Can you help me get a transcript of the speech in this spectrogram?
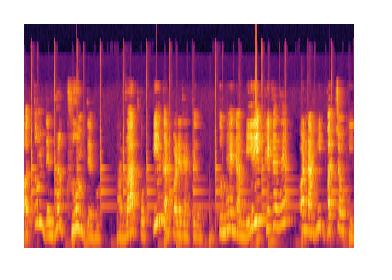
और तुम दिन भर घूमते हो और रात को पी कर पड़े रहते हो। तुम्हें न मेरी फ़िक्र है और न ही बच्चों की।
